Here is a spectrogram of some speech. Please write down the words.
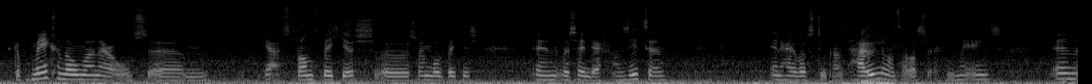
Dus ik heb hem meegenomen naar ons um, ja, strandbedjes, uh, zwembadbedjes. En we zijn daar gaan zitten. En hij was natuurlijk aan het huilen, want hij was er echt niet mee eens. En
